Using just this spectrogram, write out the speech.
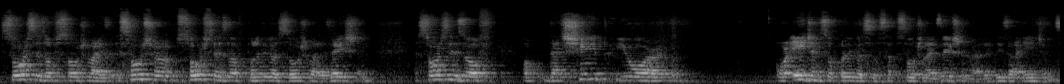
sources of socialization, social, sources of political socialization, sources of, of, that shape your, or agents of political socialization rather, these are agents,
